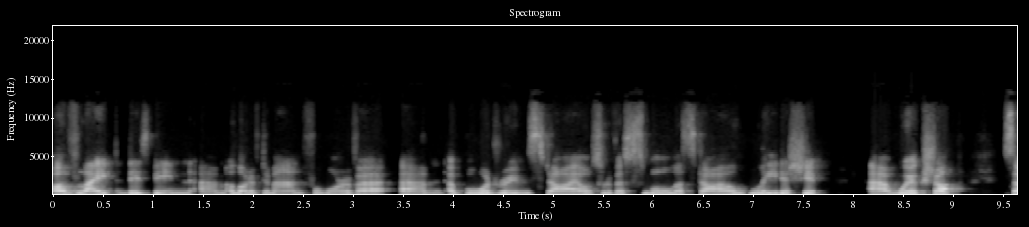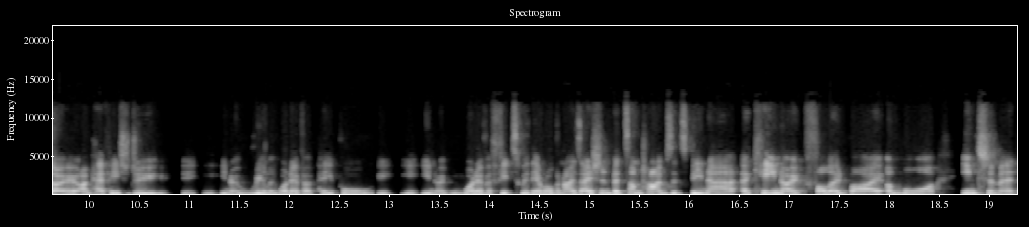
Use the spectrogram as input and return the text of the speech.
Of late there's been um, a lot of demand for more of a, um, a boardroom style sort of a smaller style leadership uh, workshop. So i'm happy to do you know really whatever people you know whatever fits with their organization but sometimes it's been a, a keynote followed by a more intimate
